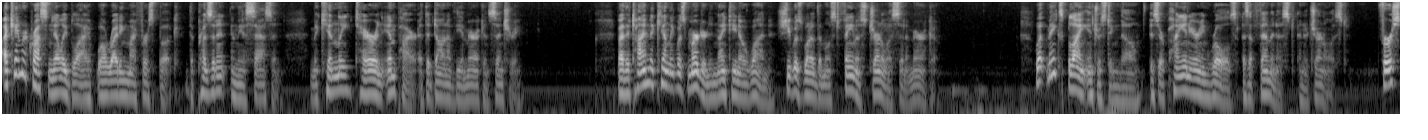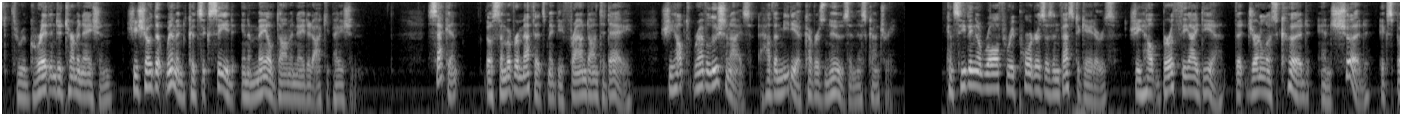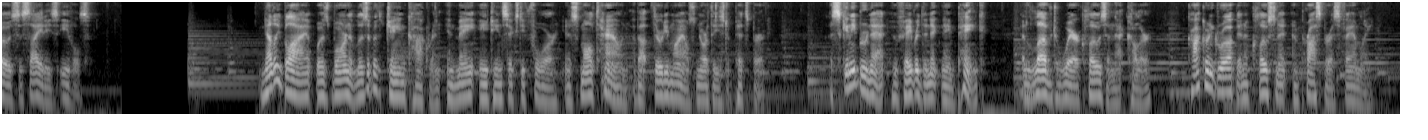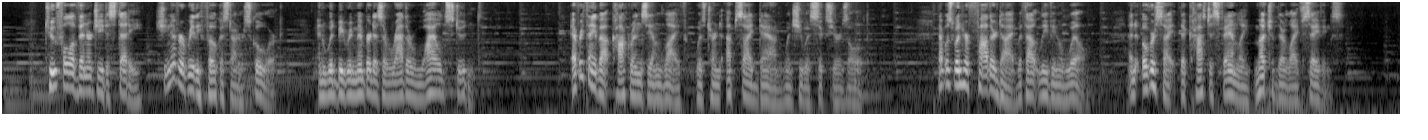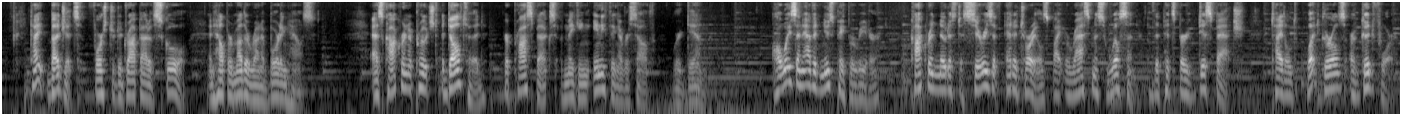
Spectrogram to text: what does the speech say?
I came across Nellie Bly while writing my first book, The President and the Assassin McKinley, Terror, and Empire at the Dawn of the American Century. By the time McKinley was murdered in 1901, she was one of the most famous journalists in America. What makes Bly interesting, though, is her pioneering roles as a feminist and a journalist. First, through grit and determination, she showed that women could succeed in a male dominated occupation. Second, though some of her methods may be frowned on today, she helped revolutionize how the media covers news in this country. Conceiving a role for reporters as investigators, she helped birth the idea that journalists could and should expose society's evils. Nellie Bly was born Elizabeth Jane Cochran in May 1864 in a small town about 30 miles northeast of Pittsburgh. A skinny brunette who favored the nickname Pink and loved to wear clothes in that color, Cochran grew up in a close knit and prosperous family. Too full of energy to study, she never really focused on her schoolwork and would be remembered as a rather wild student. Everything about Cochran's young life was turned upside down when she was six years old. That was when her father died without leaving a will, an oversight that cost his family much of their life savings. Tight budgets forced her to drop out of school and help her mother run a boarding house. As Cochran approached adulthood, her prospects of making anything of herself were dim. Always an avid newspaper reader, Cochran noticed a series of editorials by Erasmus Wilson of the Pittsburgh Dispatch titled What Girls Are Good For.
